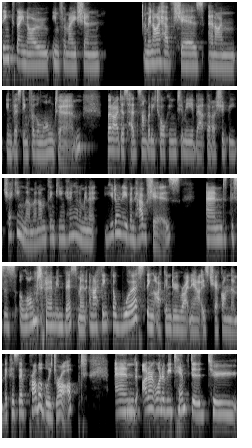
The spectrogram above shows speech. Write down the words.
think they know information I mean, I have shares and I'm investing for the long term, but I just had somebody talking to me about that I should be checking them. And I'm thinking, hang on a minute, you don't even have shares. And this is a long term investment. And I think the worst thing I can do right now is check on them because they've probably dropped. And mm. I don't want to be tempted to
